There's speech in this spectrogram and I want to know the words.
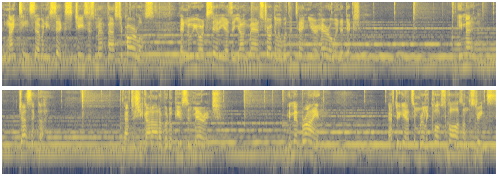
In 1976, Jesus met Pastor Carlos in New York City as a young man struggling with a 10 year heroin addiction. He met Jessica after she got out of an abusive marriage. He met Brian after he had some really close calls on the streets.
